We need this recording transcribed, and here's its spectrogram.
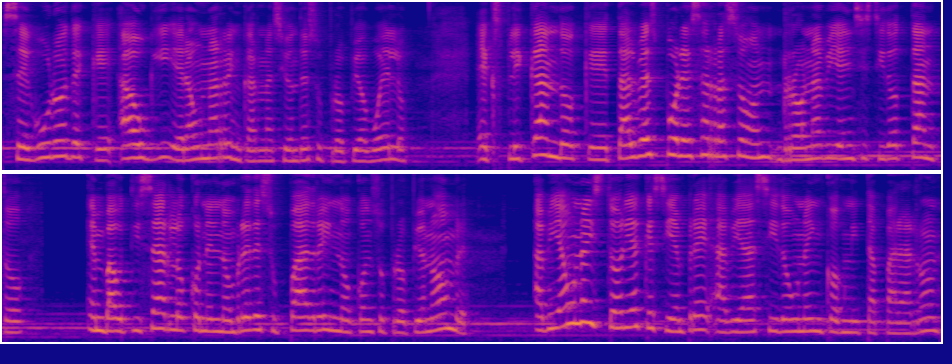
seguro de que Augie era una reencarnación de su propio abuelo, explicando que tal vez por esa razón Ron había insistido tanto en bautizarlo con el nombre de su padre y no con su propio nombre. Había una historia que siempre había sido una incógnita para Ron,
